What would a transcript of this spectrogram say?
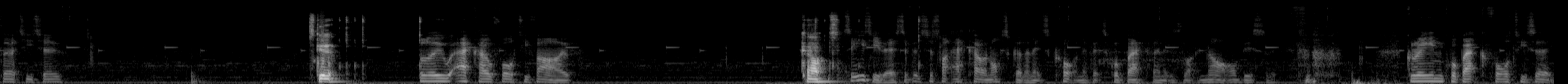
32. Skip. Blue, Echo 45. Cut. It's easy this. If it's just like Echo and Oscar, then it's cut, and if it's Quebec, then it's like not, obviously. green, Quebec 46.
